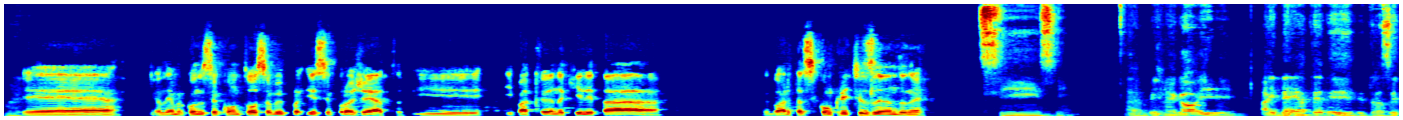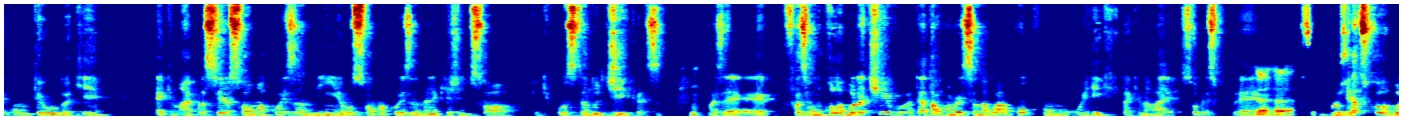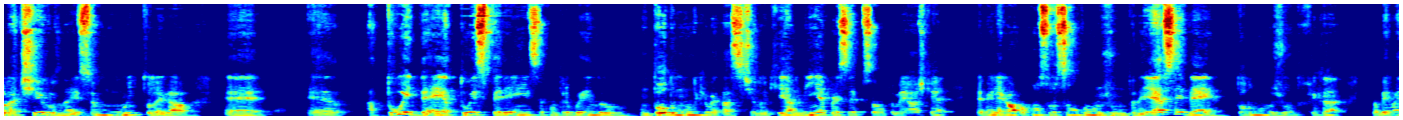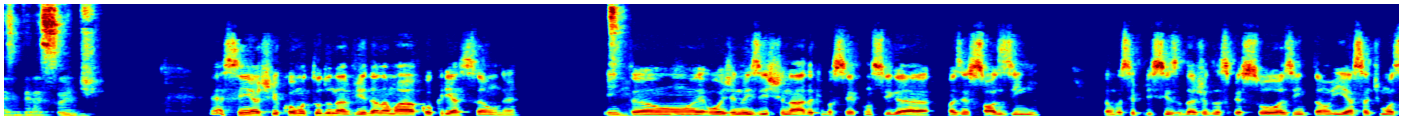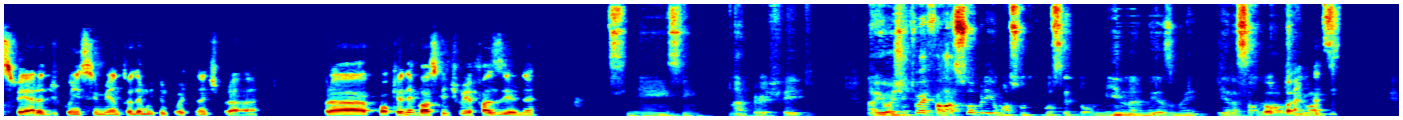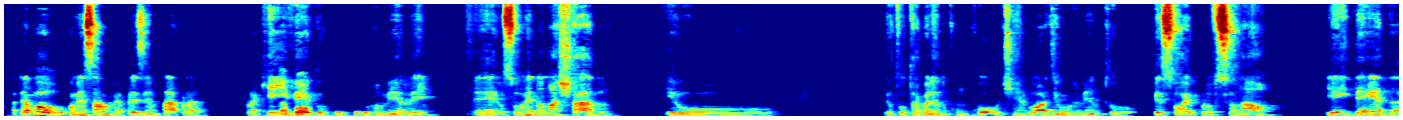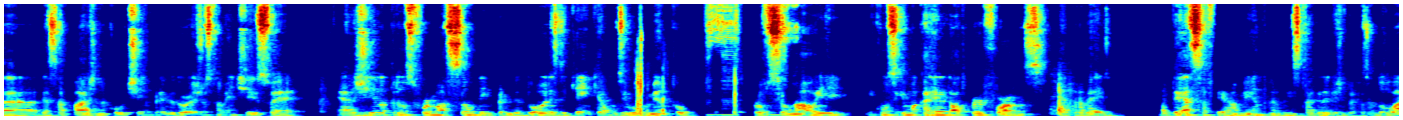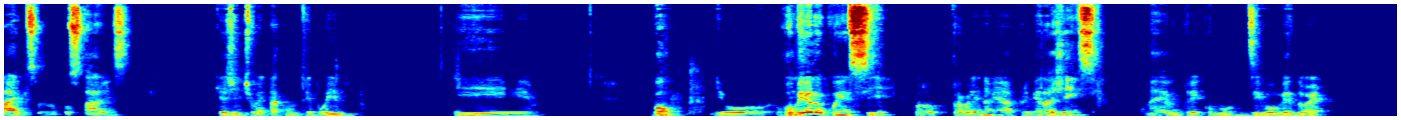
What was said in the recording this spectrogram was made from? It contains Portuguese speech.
Aí. É, eu lembro quando você contou sobre esse projeto e, e bacana que ele tá agora está se concretizando, né? Sim, sim. É bem legal. E a ideia até de, de trazer conteúdo aqui é que não é para ser só uma coisa minha ou só uma coisa, né, que a gente só fique postando dicas, mas é fazer um colaborativo. Até estava conversando agora há pouco com o Henrique, que está aqui na live, sobre, é, Aham. sobre projetos colaborativos, né? Isso é muito legal. É, é a tua ideia, a tua experiência contribuindo com todo mundo que vai estar assistindo aqui, a minha percepção também, eu acho que é é bem legal, uma construção conjunta, né? E essa é a ideia, todo mundo junto fica, fica bem mais interessante. É sim, acho que como tudo na vida, ela é uma cocriação, né? Sim, Então, hoje não existe nada que você consiga fazer sozinho. Então, você precisa da ajuda das pessoas, então, e essa atmosfera de conhecimento, é muito importante para para qualquer negócio que a gente venha fazer, né? sim, sim. Ah, perfeito. Ah, e hoje a gente vai falar sobre um assunto que você domina mesmo, hein? Geração de novos Opa, negócios. Até vou, vou começar a me apresentar para para tá quem veio bom. do do Romero aí. É, eu sou o Renan Machado, eu eu estou trabalhando com coaching agora, desenvolvimento pessoal e profissional, e a ideia da, dessa página Coaching Empreendedor é justamente isso, é, é agir na transformação de empreendedores, de quem quer um desenvolvimento profissional e, e conseguir uma carreira de alta performance. E através dessa ferramenta, né, do Instagram, que a gente vai fazendo lives, fazendo postagens, que a gente vai estar contribuindo. E, bom, e o Romero eu conheci quando eu trabalhei na minha primeira agência, né? Eu entrei como desenvolvedor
